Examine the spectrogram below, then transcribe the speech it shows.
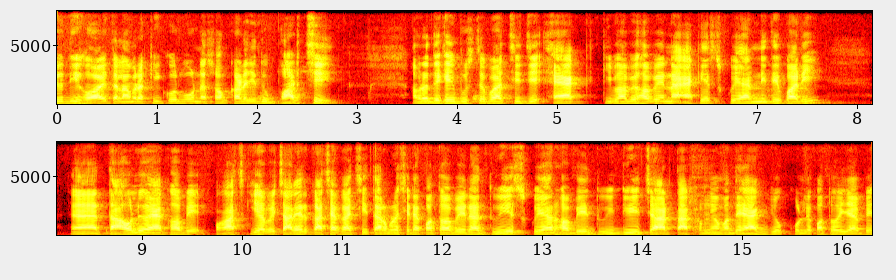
যদি হয়, তাহলে আমরা কি করব? না, সংখ্যাটা যেহেতু বাড়ছে, আমরা দেখেই বুঝতে পারছি যে এক কীভাবে হবে? না, একের স্কোয়ার নিতে পারি তাহলেও এক হবে। পাঁচ কী হবে? চারের কাছাকাছি তারপরে সেটা কত হবে? এটা দুইয়ের স্কোয়ার হবে, দুই দুয়ে চার, তার সঙ্গে আমাদের এক যোগ করলে কত হয়ে যাবে?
